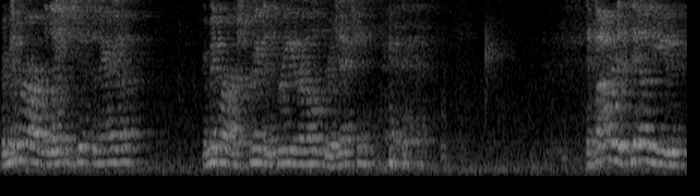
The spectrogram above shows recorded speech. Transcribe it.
Remember our relationship scenario? Remember our screaming three year old rejection? if I were to tell you,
